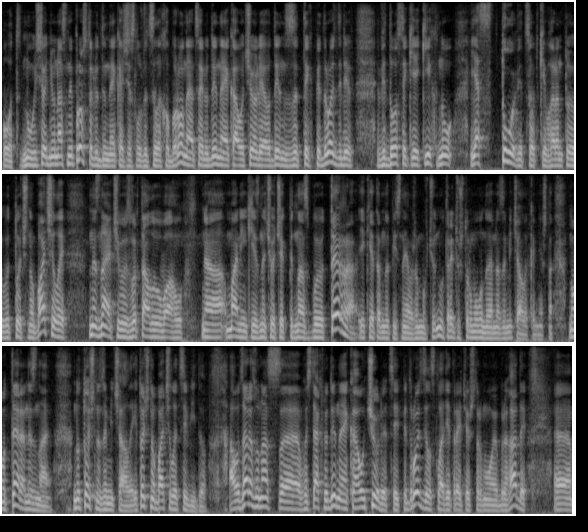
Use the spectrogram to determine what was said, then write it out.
От ну сьогодні у нас не просто людина, яка ще служить в силах оборони, а це людина, яка очолює один з тих підрозділів, відосики яких ну я 100% гарантую, ви точно бачили. Не знаю, чи ви звертали увагу а, маленький значочок під назвою Терра, яке там написано, я вже мовчу. Ну, третю штурмову, наверное, замічали, звісно. Ну, Терра не знаю. Ну точно замічали і точно бачили це відео. А от зараз у нас е, в гостях людина, яка очолює цей підрозділ в складі третьої штурмової бригади. Е,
